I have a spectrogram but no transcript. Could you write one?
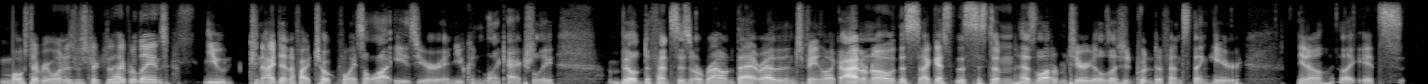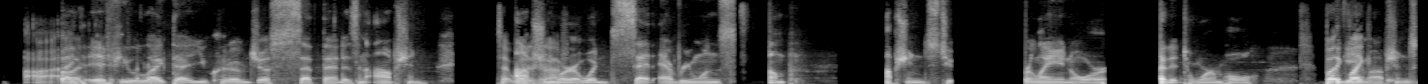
most everyone is restricted to hyper lanes, you can identify choke points a lot easier, and you can like actually build defenses around that rather than just being like, I don't know, this I guess this system has a lot of materials, I should put a defense thing here you know, like it's. Uh, but I, if you like that, you could have just set that as an option. Set what option, option where it would set everyone's jump options to lane or set it to wormhole. But the game like, options.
